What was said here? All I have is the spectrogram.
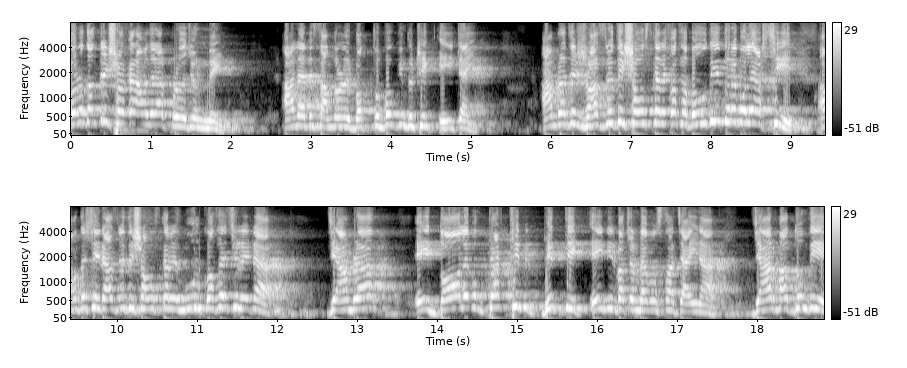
গণতান্ত্রিক সরকার আমাদের আর প্রয়োজন নেই। আহলে হাদিস আন্দোলনের বক্তব্য কিন্তু ঠিক এইটাই। আমরা যে রাজনৈতিক সংস্কারের কথা বহুদিন ধরে বলে আসছি, আমাদের সেই রাজনৈতিক সংস্কারের মূল কথাই ছিল এটা, যে আমরা এই দল এবং প্রার্থী ভিত্তিক এই নির্বাচন ব্যবস্থা চাই না। যার মাধ্যম দিয়ে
